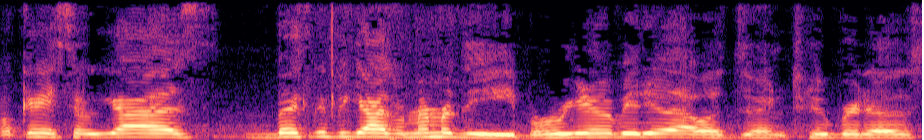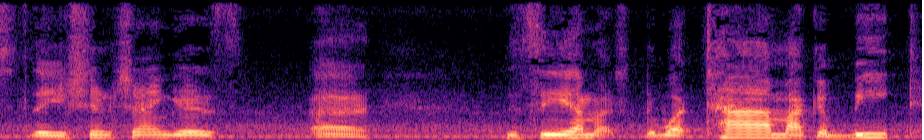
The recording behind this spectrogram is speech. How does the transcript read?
Okay, so guys, basically, if you guys remember the burrito video, I was doing two burritos, the chimichangas, uh, to see how much, what time I could beat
